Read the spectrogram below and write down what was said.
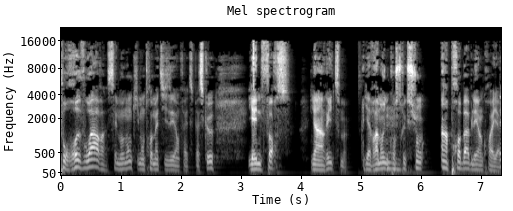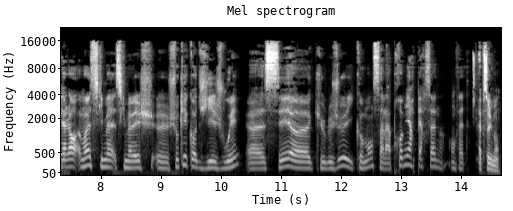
pour revoir ces moments qui m'ont traumatisé en fait parce que il y a une force, il y a un rythme, il y a vraiment une hmm. construction improbable et incroyable. Et alors moi ce qui m'a ce qui m'avait euh, choqué quand j'y ai joué, euh, c'est euh, que le jeu il commence à la première personne en fait. Absolument.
